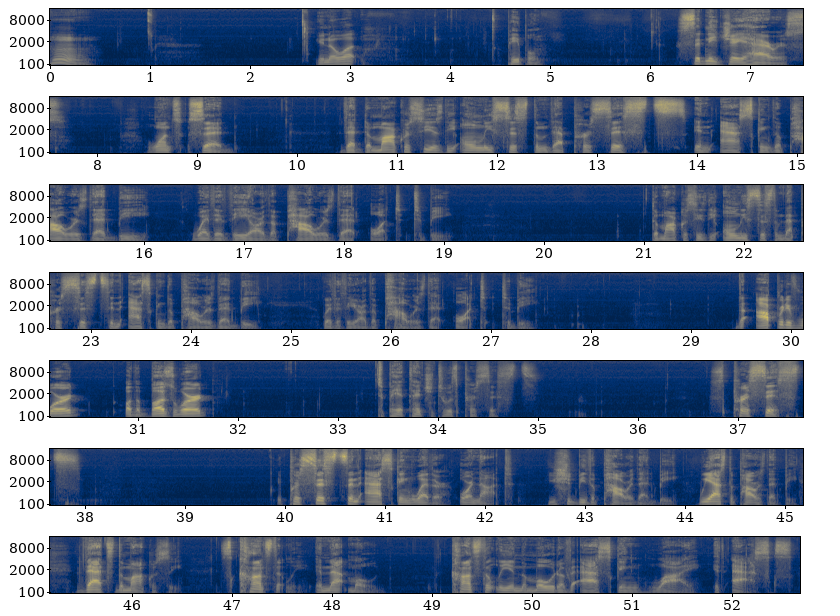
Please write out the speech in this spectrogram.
Hmm. You know what? People, Sidney J. Harris once said that democracy is the only system that persists in asking the powers that be whether they are the powers that ought to be. Democracy is the only system that persists in asking the powers that be whether they are the powers that ought to be. The operative word or the buzzword to pay attention to is persists. Persists. It persists in asking whether or not you should be the power that be. We ask the powers that be. That's democracy. It's constantly in that mode, constantly in the mode of asking why. It asks.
